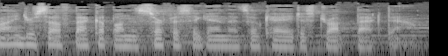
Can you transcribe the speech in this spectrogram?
Find yourself back up on the surface again, that's okay. Just drop back down.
